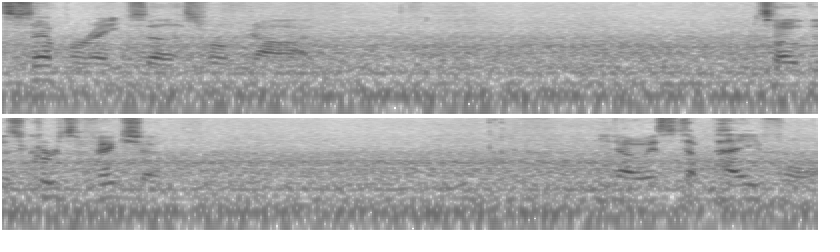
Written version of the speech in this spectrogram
separates us from God. So this crucifixion, you know, it's to pay for.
